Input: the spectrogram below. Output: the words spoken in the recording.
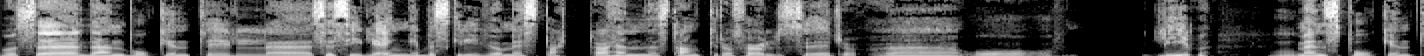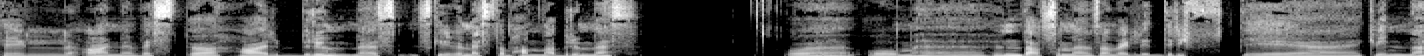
Den boken til eh, Cecilie Enge beskriver jo mest Bertha, hennes tanker og følelser eh, og liv. Mm. Mens boken til Arne Vestbø har Brummes, skriver mest om Hanna Brummes. Og, Ja. og eh, hun da, som en sånn veldig driftig eh, kvinne.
